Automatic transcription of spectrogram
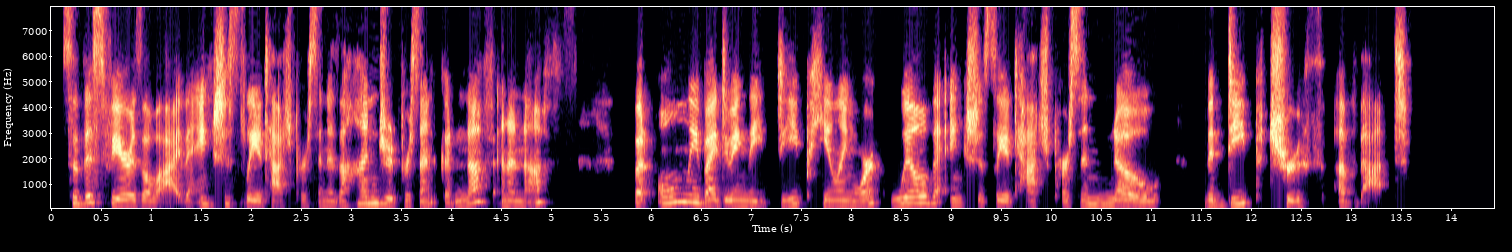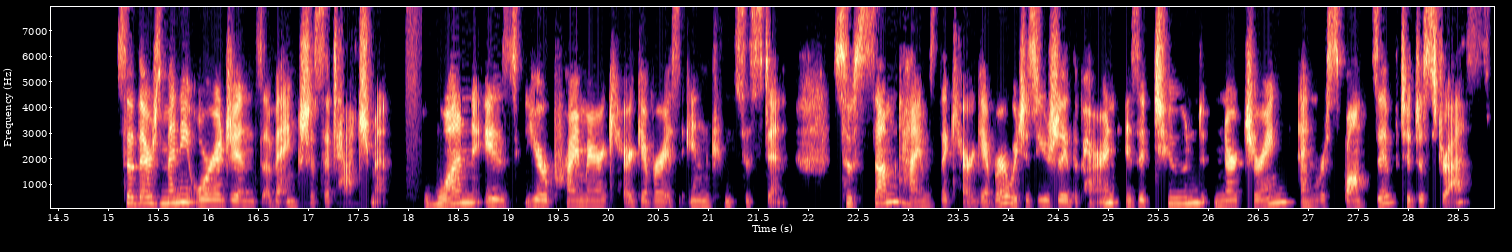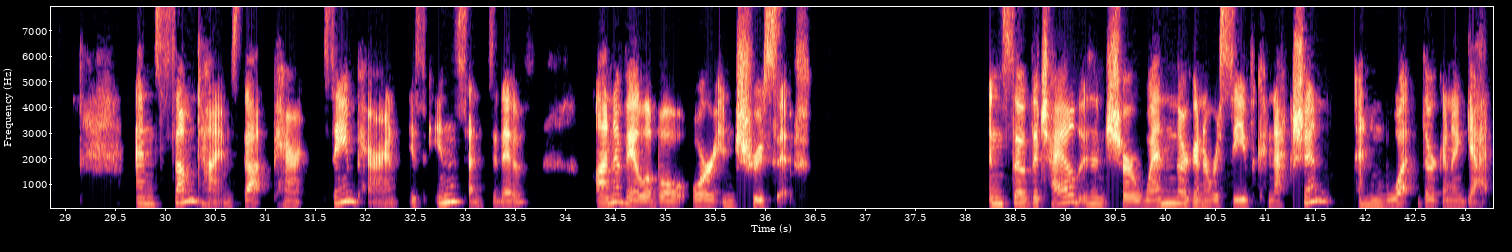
So, this fear is a lie. The anxiously attached person is 100% good enough and enough but only by doing the deep healing work will the anxiously attached person know the deep truth of that. So there's many origins of anxious attachment. One is your primary caregiver is inconsistent. So sometimes the caregiver, which is usually the parent, is attuned, nurturing, and responsive to distress. And sometimes that parent, same parent, is insensitive unavailable, or intrusive. And so the child isn't sure when they're going to receive connection and what they're going to get.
